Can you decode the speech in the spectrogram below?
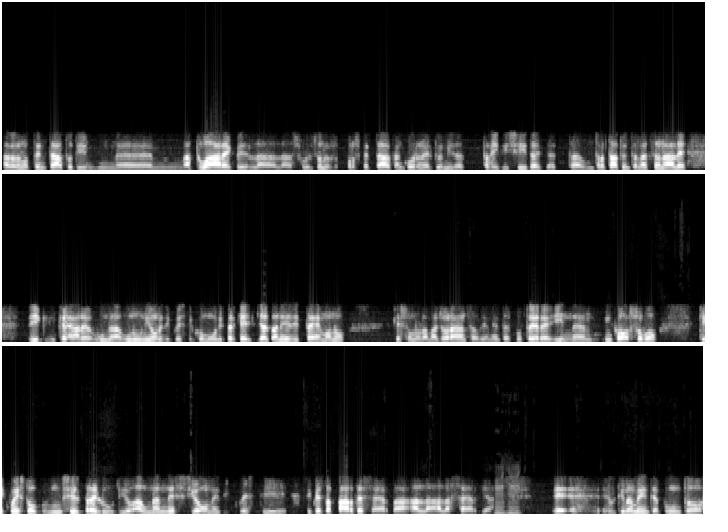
avevano tentato di mh, ehm, attuare la, la, soluzione prospettata ancora nel 2013 da, da un trattato internazionale di creare una, un'unione di questi comuni, perché gli albanesi temono, che sono la maggioranza ovviamente al potere in, in Kosovo, che questo mh, sia il preludio a un'annessione di, questi, di questa parte serba alla, alla Serbia. Mm-hmm. E, e, ultimamente appunto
